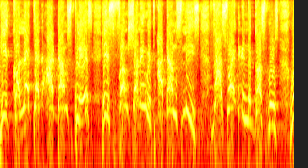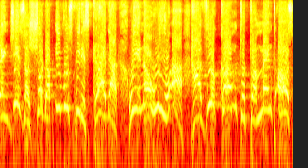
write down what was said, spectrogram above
he collected adam's place. He's functioning with adam's lease. That's why in the gospels when jesus showed up evil spirits cried out we know who you are. Have you come to torment us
